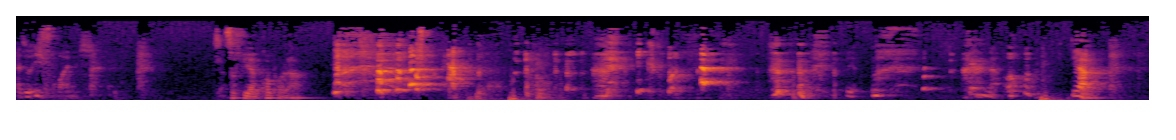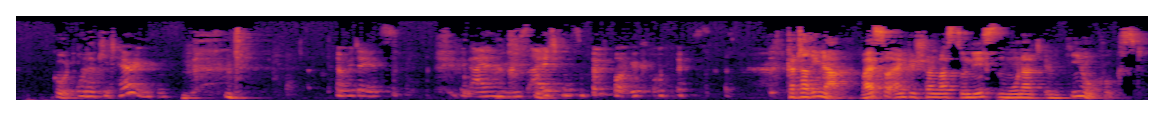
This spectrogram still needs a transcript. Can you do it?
also ich freue mich. Sophia Coppola. Ja. genau. Ja, gut. Oder Kit Harrington. Damit er jetzt in allen News-Items mal vorgekommen ist. Katharina, weißt du eigentlich schon, was du nächsten Monat im Kino guckst?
